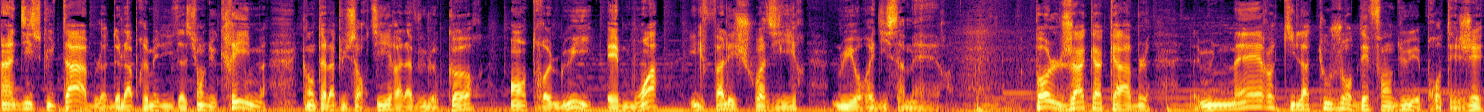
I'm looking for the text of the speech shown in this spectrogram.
indiscutable de la préméditation du crime. Quand elle a pu sortir, elle a vu le corps, entre lui et moi, il fallait choisir, lui aurait dit sa mère. Paul Jacques accable une mère qui l'a toujours défendue et protégée.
